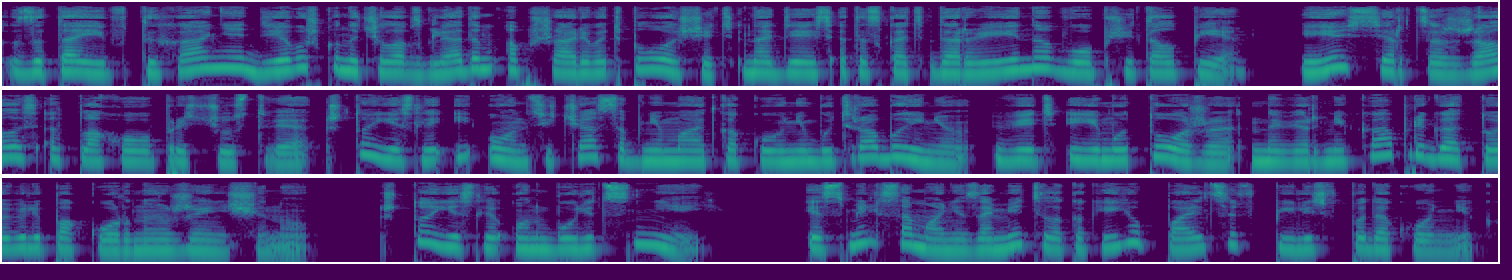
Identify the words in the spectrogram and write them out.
Затаив дыхание, девушка начала взглядом обшаривать площадь, надеясь отыскать Дарвейна в общей толпе. Ее сердце сжалось от плохого предчувствия. Что если и он сейчас обнимает какую-нибудь рабыню? Ведь ему тоже наверняка приготовили покорную женщину. Что если он будет с ней? Эсмиль сама не заметила, как ее пальцы впились в подоконник.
